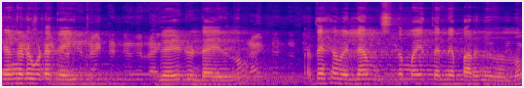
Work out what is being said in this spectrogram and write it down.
ഞങ്ങളുടെ കൂടെ ഗൈഡ് ഗൈഡ് ഉണ്ടായിരുന്നു അദ്ദേഹം എല്ലാം വിശദമായി തന്നെ പറഞ്ഞു തന്നു.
